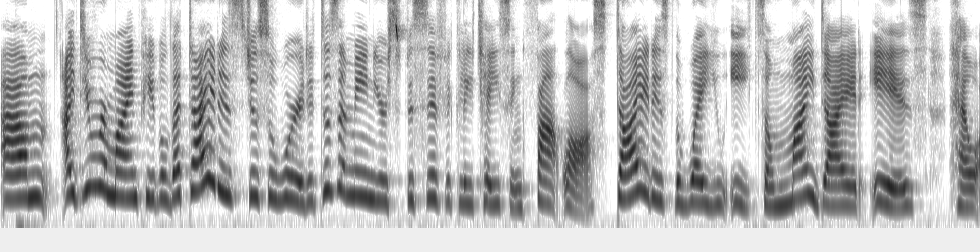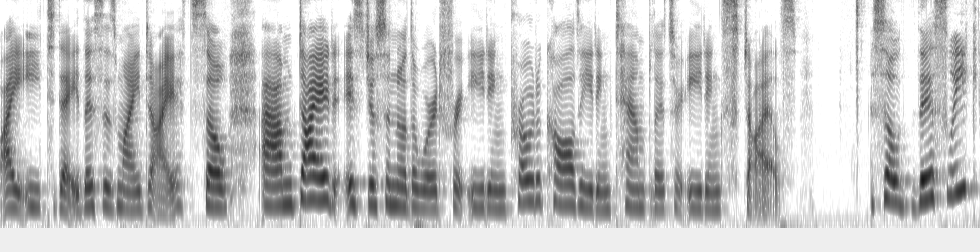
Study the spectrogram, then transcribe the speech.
Um, I do remind people that diet is just a word. It doesn't mean you're specifically chasing fat loss. Diet is the way you eat. So my diet is how I eat today. This is my diet. So um, diet is just another word for eating protocols, eating templates, or eating styles. So, this week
